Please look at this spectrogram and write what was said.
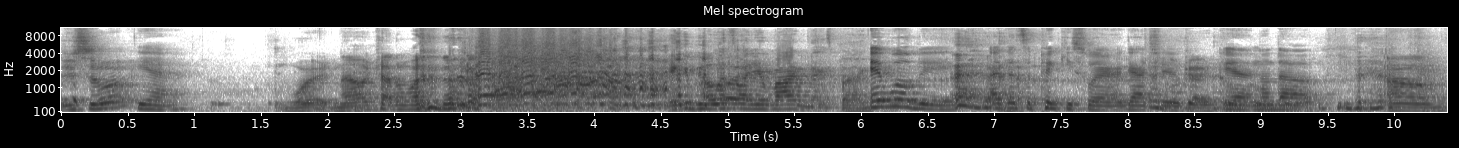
you sure? Yeah. Word. Now I kind of want to know. It could be what's on your mind next time. It will be. Uh, That's a pinky swear. I got you. Okay, cool, yeah, cool, no cool. doubt. Um,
